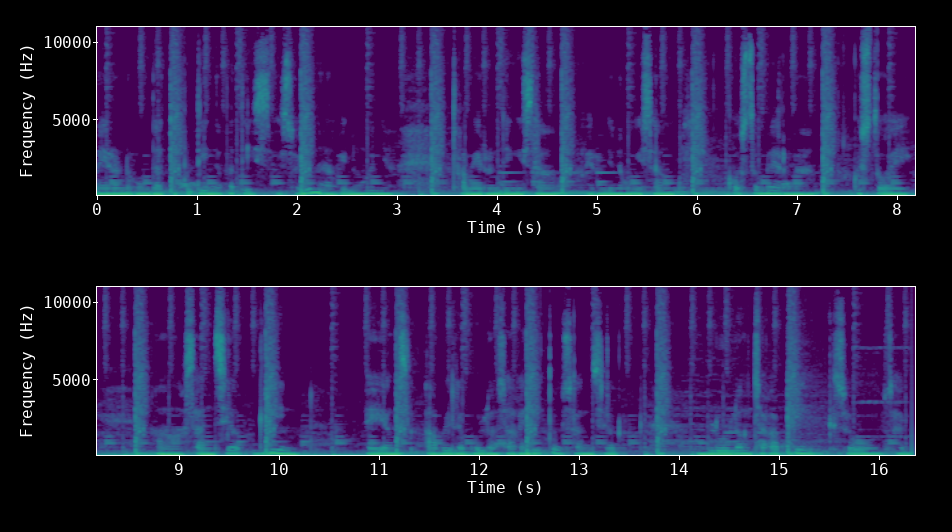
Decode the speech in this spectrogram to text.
mayroon akong dato puti na patis. So, yun na, kinuha niya. Tsaka meron din isang, meron din akong isang customer na gusto ay uh, sunsilk green. Ay, ang available lang sa akin dito, sunsilk blue lang tsaka pink. So, sabi,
